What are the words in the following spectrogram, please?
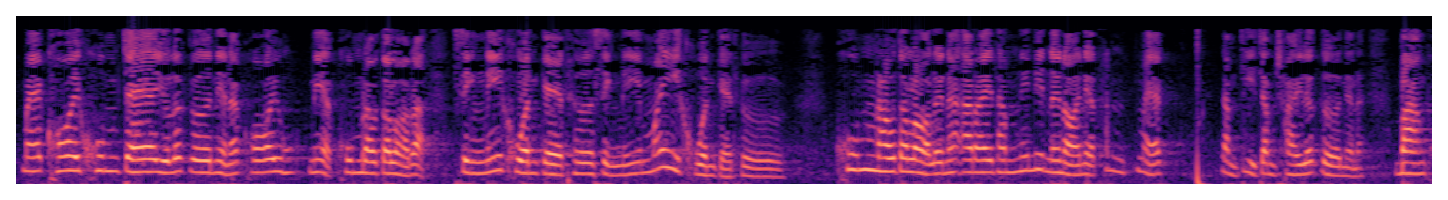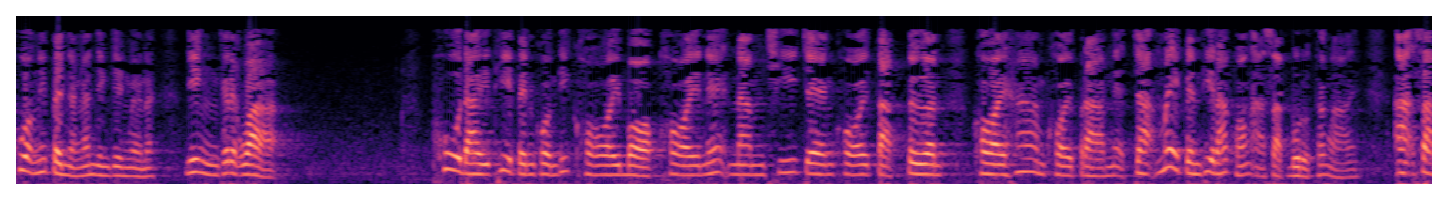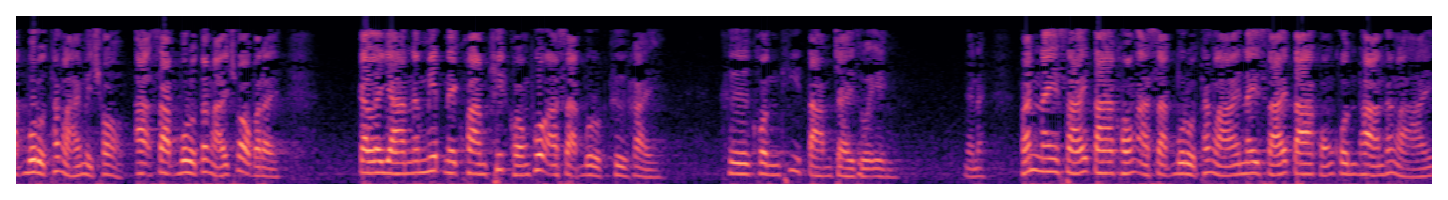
แม้คอยคุมแจอยู่เหลือเกินเนี่ยนะคอยเนี่ยคุมเราตลอดว่าสิ่งนี้ควรแก่เธอ สิ่งนี้ไม่ควรแก่เธอ คุมเราตลอดเลยนะ อะไรทำนิดๆหน่อยๆเนี่ย ท่านแหมจำจี้จำชัยเหลือเกินเนี่ยนะบางพวกนี่เป็นอย่างนั้นจริง ๆ เลยนะยิ่งเขาเรียกว่า ผู้ใดที่เป็นคนที่คอยบอกคอยแนะนำชี้แจงคอยตักเตือน คอยห้ามคอยปรามเนี่ยจะไม่เป็นที่รักของอาสัตบุรุษทั้งหลายอาสัตบุรุษทั้งหลายไม่ชอบอาสัตบุรุษทั้งหลายชอบอะไรกัลยาณมิตรในความคิดของพวกอาสัตบุรุษคือใคร คือคนที่ตามใจตัวเองเนี่ยนะพันในสายตาของอาสัตบุรุษทั้งหลาย ในสายตาของคนพาลทั้งหลาย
